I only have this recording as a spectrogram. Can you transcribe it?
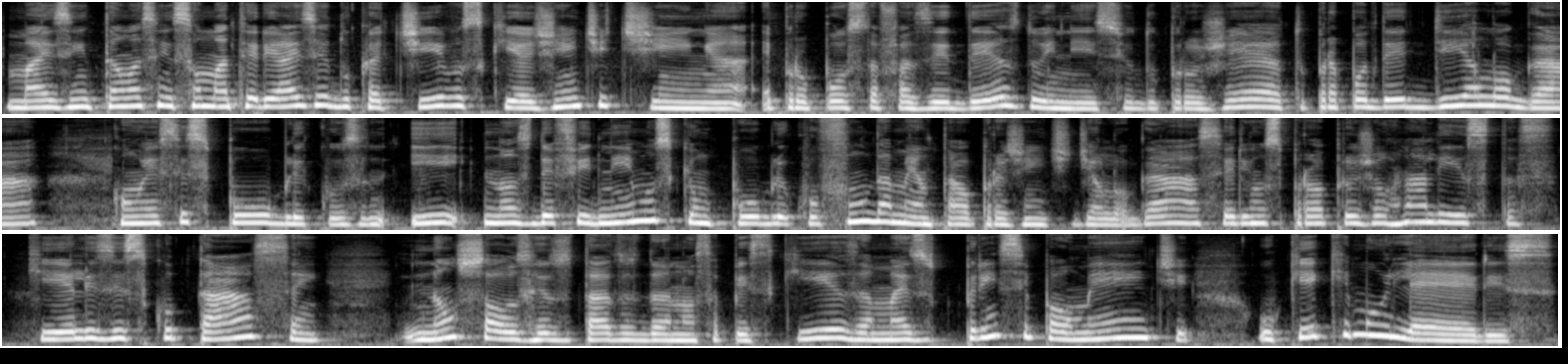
Mas então, assim, são materiais educativos que a gente tinha é proposto a fazer desde o início do projeto para poder dialogar com esses públicos. E nós definimos que um público fundamental para a gente dialogar seriam os próprios jornalistas, que eles escutassem não só os resultados da nossa pesquisa, mas principalmente o que que mulheres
